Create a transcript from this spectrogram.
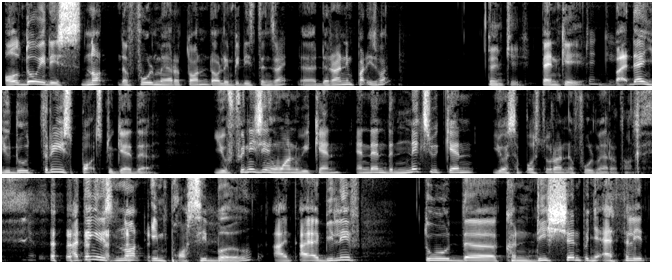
Although it is not the full marathon, the Olympic distance, right? Uh, the running part is what? 10K. 10K. 10K. But then you do three sports together. You finish in one weekend, and then the next weekend you're supposed to run a full marathon. I think it's not impossible. I I believe to the condition punya athlete,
